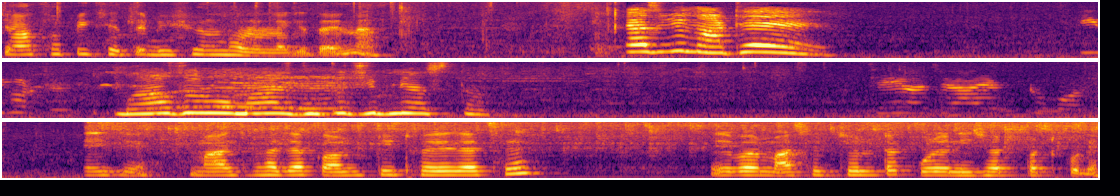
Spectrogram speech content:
চা কফি খেতে ভীষণ ভালো লাগে তাই না? আসবি মাঠে। মাছ ধরবো মাছ দুটো চিপ নিয়ে আসতাম। এই যে মাছ ভাজা কমপ্লিট হয়ে গেছে। এবার মাছের ঝোলটা করে নি ঝটপট করে।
